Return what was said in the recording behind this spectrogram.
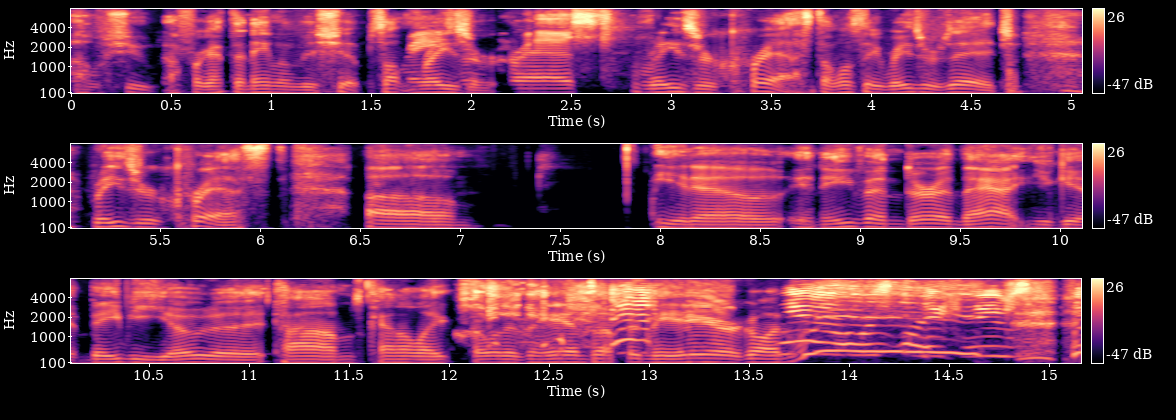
oh shoot i forgot the name of his ship something razor, Razor Crest. razor crest i want to say razor's edge razor crest um you know and even during that you get baby yoda at times kind of like throwing his hands up in the air going Yeah, it like,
